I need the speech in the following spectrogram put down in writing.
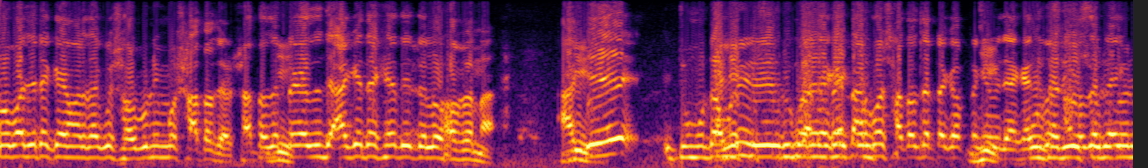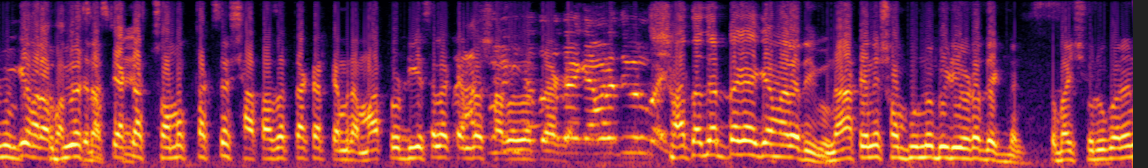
লো বাজেটে ক্যামেরা থাকবে সর্বনিম্ন সাত হাজার। সাত হাজার টাকা যদি আগে দেখা দিই তাহলে হবে না। আগে একটু মোটামুটি শুরু শুরু করে তারপর সাত হাজার টাকা আপনাকে আমি দেখাই ভিউয়ার্স আজকে একটা চমক থাকছে 7000 টাকার ক্যামেরা। মাত্র ডিএসএলআর ক্যামেরা 7000 টাকা। সাত হাজার টাকায় ক্যামেরা দিব। না টেনে সম্পূর্ণ ভিডিওটা দেখবেন। তো ভাই শুরু করেন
